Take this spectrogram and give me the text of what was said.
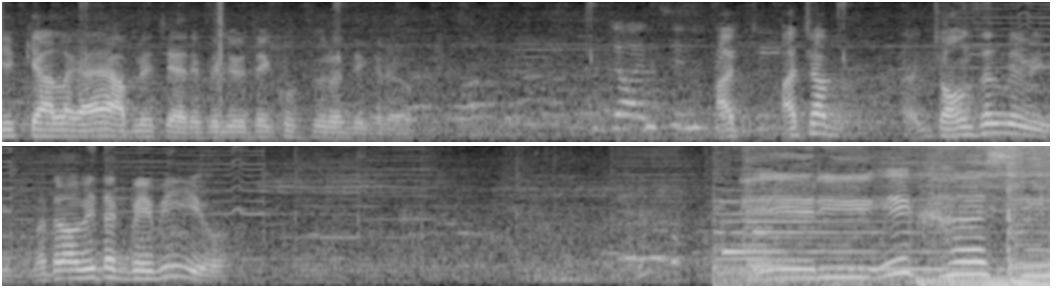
ये क्या लगाया आपने चेहरे पे जो इतनी खूबसूरत दिख रहे हो? जॉनसन अच्छा अच्छा जॉनसन बेबी मतलब अभी तक बेबी ही हो? तेरी एक हँसी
